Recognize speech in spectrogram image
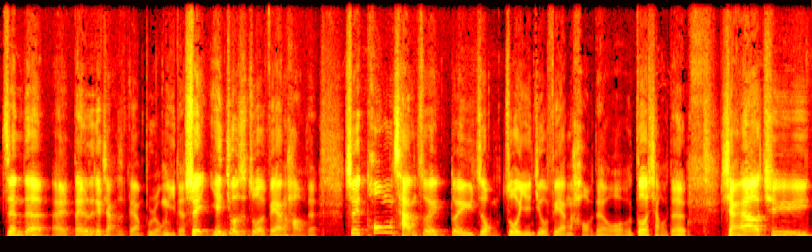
真的哎得这个奖是非常不容易的。所以研究是做得非常好的。所以通常对对于这种做研究非常好的，我都晓得想要去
